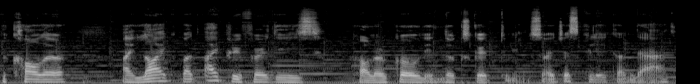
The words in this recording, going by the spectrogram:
the color I like but I prefer this color code. It looks good to me. So I just click on that.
